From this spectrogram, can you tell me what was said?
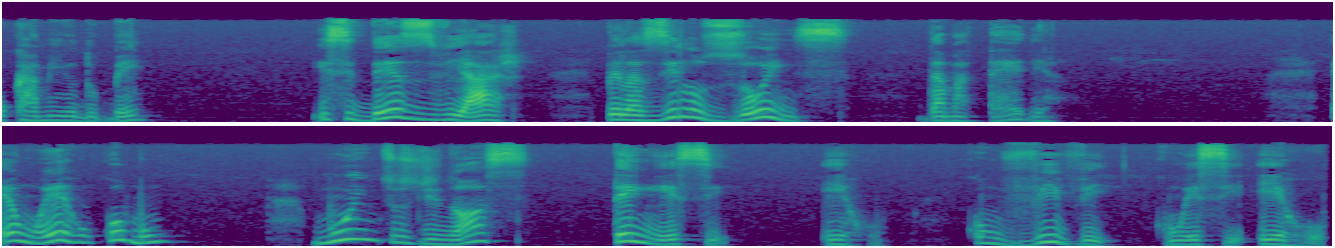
o caminho do bem e se desviar pelas ilusões da matéria é um erro comum. Muitos de nós têm esse erro, convive com esse erro.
